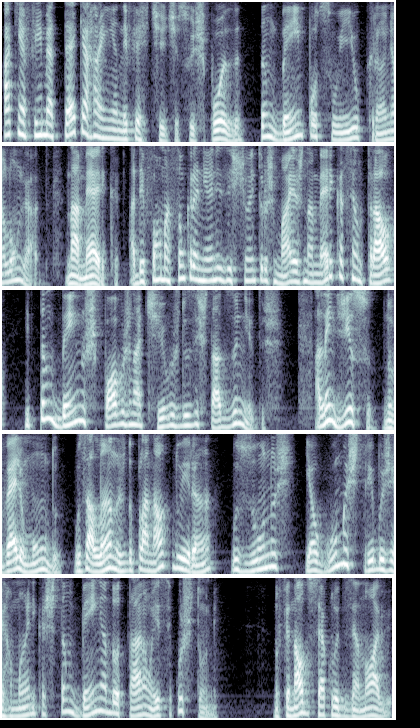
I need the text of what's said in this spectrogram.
Há quem afirme até que a rainha Nefertiti, sua esposa, também possuía o crânio alongado. Na América, a deformação craniana existiu entre os maias na América Central e também nos povos nativos dos Estados Unidos. Além disso, no Velho Mundo, os alanos do Planalto do Irã, os hunos e algumas tribos germânicas também adotaram esse costume. No final do século XIX,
